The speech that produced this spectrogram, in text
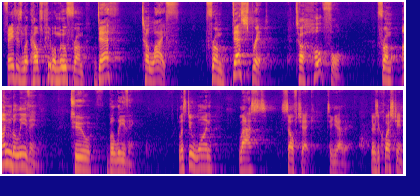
Faith is what helps people move from death to life, from desperate to hopeful, from unbelieving to believing. Let's do one last self check together. There's a question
